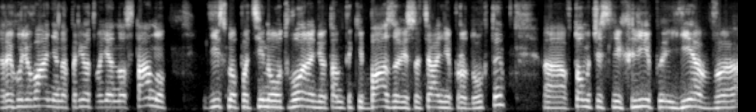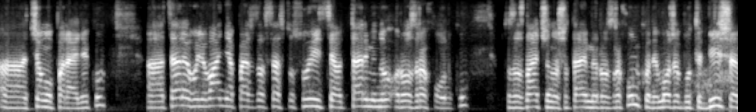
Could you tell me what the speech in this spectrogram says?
регулювання на період воєнного стану. Дійсно, по ціноутворенню там такі базові соціальні продукти, е, в тому числі хліб, є в цьому переліку. Це регулювання, перш за все, стосується терміну розрахунку. То зазначено, що термін розрахунку не може бути більше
